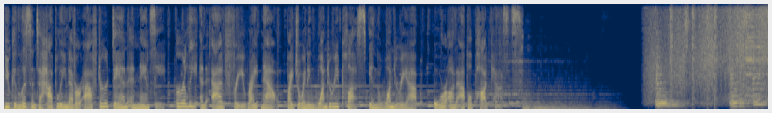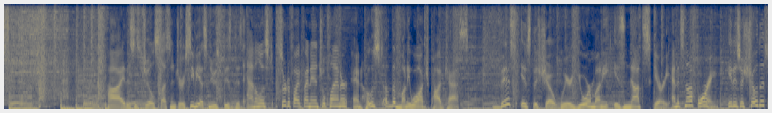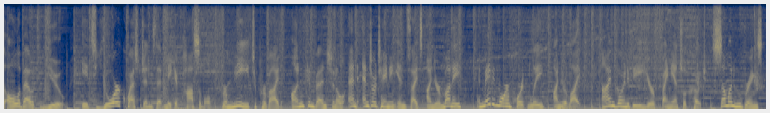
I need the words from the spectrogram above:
You can listen to Happily Never After Dan and Nancy early and ad-free right now by joining Wondery Plus in the Wondery app or on Apple Podcasts. Hi, this is Jill Schlesinger, CBS News business analyst, certified financial planner, and host of the Money Watch podcast. This is the show where your money is not scary and it's not boring. It is a show that's all about you. It's your questions that make it possible for me to provide unconventional and entertaining insights on your money, and maybe more importantly, on your life. I'm going to be your financial coach, someone who brings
